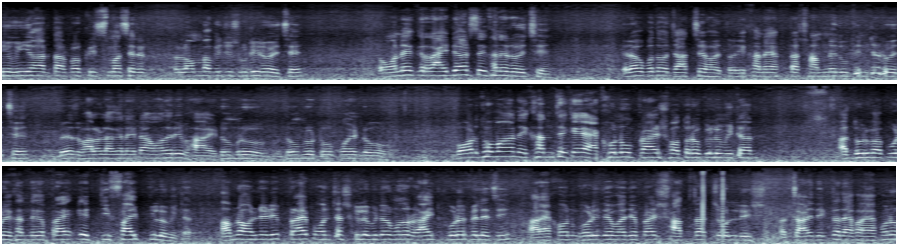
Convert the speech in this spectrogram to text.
নিউ ইয়ার, তারপর ক্রিসমাসের লম্বা কিছু ছুটি রয়েছে। তো অনেক রাইডার্স এখানে রয়েছে। এরাও কোথাও যাচ্ছে হয়তো। এখানে একটা সামনে দু তিনটে রয়েছে। বেশ ভালো লাগে না, এটা আমাদেরই ভাই, Dumru Dumru two point O. Bardhaman এখান থেকে এখনও প্রায় সতেরো কিলোমিটার আর দুর্গাপুর এখান থেকে প্রায় এইট্টি ফাইভ কিলোমিটার। আমরা অলরেডি প্রায় পঞ্চাশ কিলোমিটার মতো রাইড করে ফেলেছি। আর এখন ঘড়িতে বাজে প্রায় সাতটা চল্লিশ। আর চারিদিকটা দেখো এখনও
